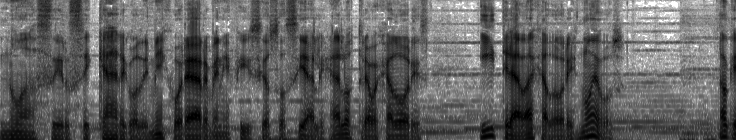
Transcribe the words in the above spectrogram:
no hacerse cargo de mejorar beneficios sociales a los trabajadores y trabajadores nuevos. Ok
